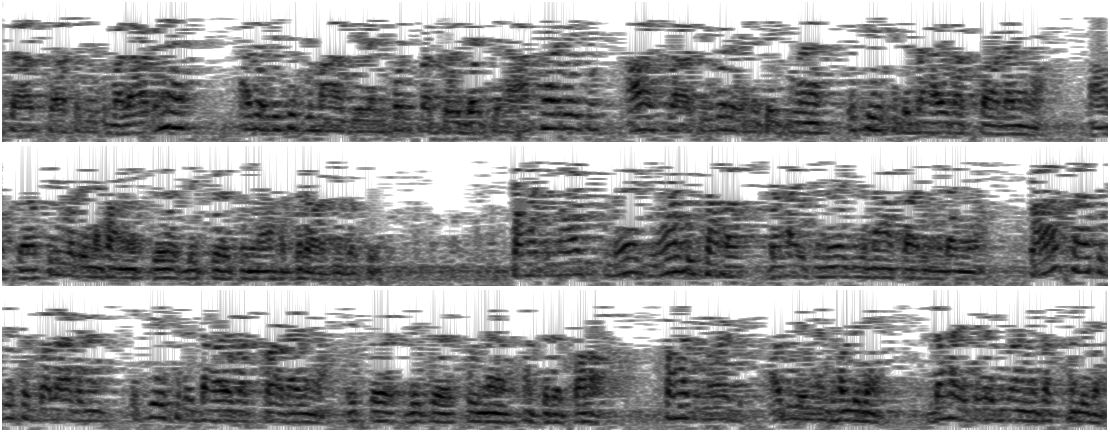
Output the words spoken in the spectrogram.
ප්‍රාස්වාදයට බලාගෙන අර විසුද්ධි මාර්ගය වැනි පොත්පත්වල දැක්වෙන ආකාරයට ආස්වාද ඉවර වෙන තෙක්ම එක එක 10 දක්වා ගන්නවා. ආස්වාද ඉවර වෙනකන් 1 2 3 4 ආදී වශයෙන්. පහට නොවි නොවි සහ 10ට නොවි කියන ආකාරයෙන් ගන්නවා. ප්‍රාස්වාද දෙක බලාගෙන එක එක 10 දක්වා ගන්නවා. 1 2 3 4 5 පහට නොවැඩ අඩු වෙන්න හොඳ නැහැ. 10ට වැඩි ගන්න එකක් හොඳ නැහැ.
